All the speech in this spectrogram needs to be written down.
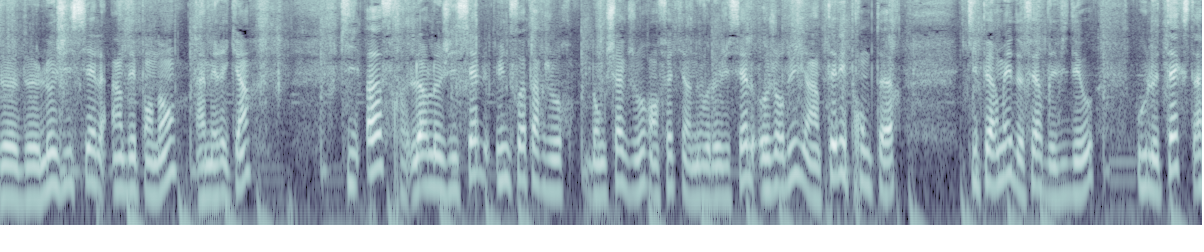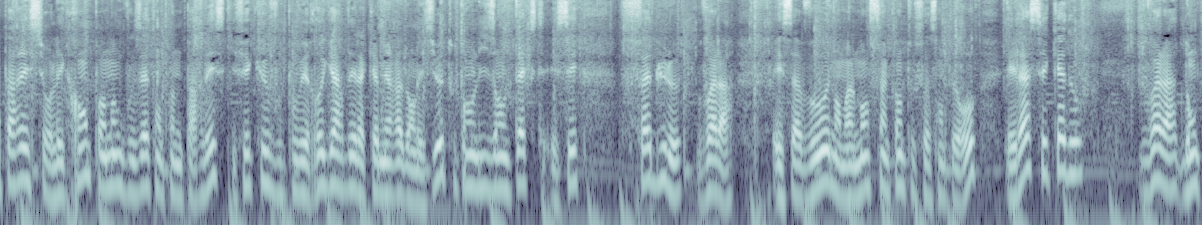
de, logiciels indépendants américains qui offrent leur logiciel une fois par jour. Donc chaque jour, en fait, il y a un nouveau logiciel. Aujourd'hui, il y a un téléprompteur qui permet de faire des vidéos où le texte apparaît sur l'écran pendant que vous êtes en train de parler, ce qui fait que vous pouvez regarder la caméra dans les yeux tout en lisant le texte. Et c'est fabuleux. Voilà. Et ça vaut normalement 50 ou 60 euros. Et là, c'est cadeau. Voilà. Donc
